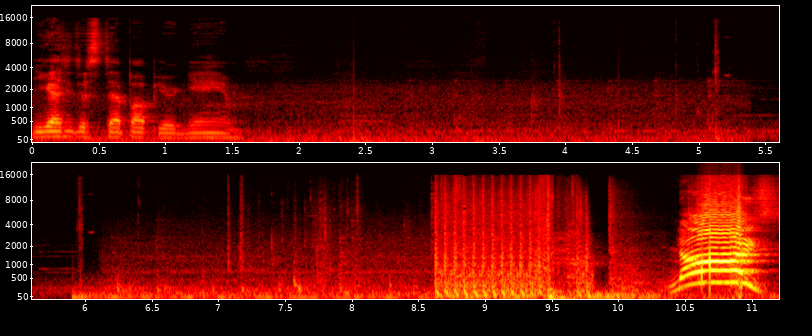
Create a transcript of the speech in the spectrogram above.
You guys need to step up your game. Nice!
